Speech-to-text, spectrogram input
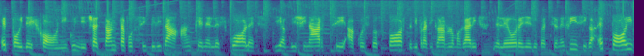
e poi del CONI, quindi c'è tanta possibilità anche nelle scuole di avvicinarsi a questo sport, di praticarlo magari nelle ore di educazione fisica e poi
